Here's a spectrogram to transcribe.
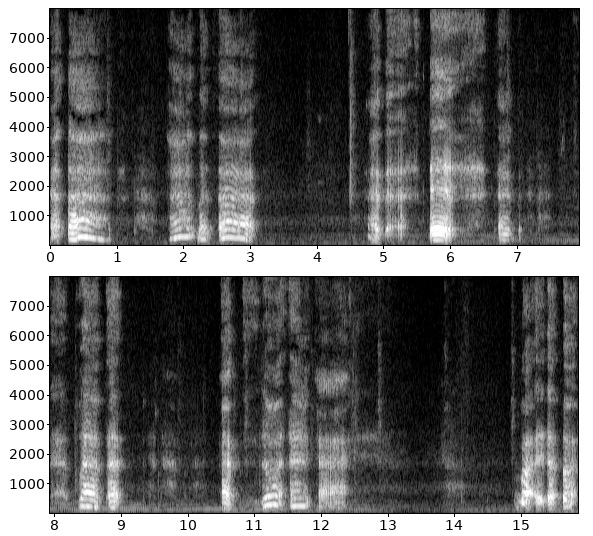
at that, uh, at that, at that, at that, at that, at that, at that, at that,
